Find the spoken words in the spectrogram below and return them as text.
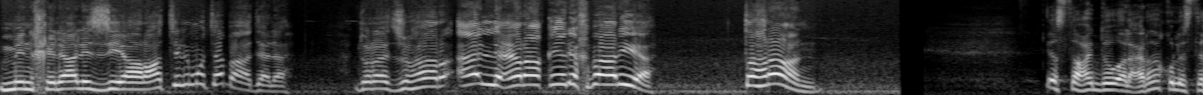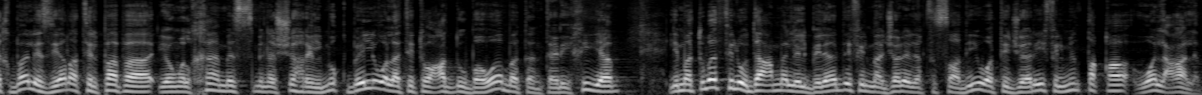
من خلال الزيارات المتبادلة. درة زهير العراقية الإخبارية طهران. يستعد العراق لاستقبال زيارة البابا يوم الخامس من الشهر المقبل والتي تعد بوابة تاريخية لما تمثل دعما للبلاد في المجال الاقتصادي والتجاري في المنطقة والعالم.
